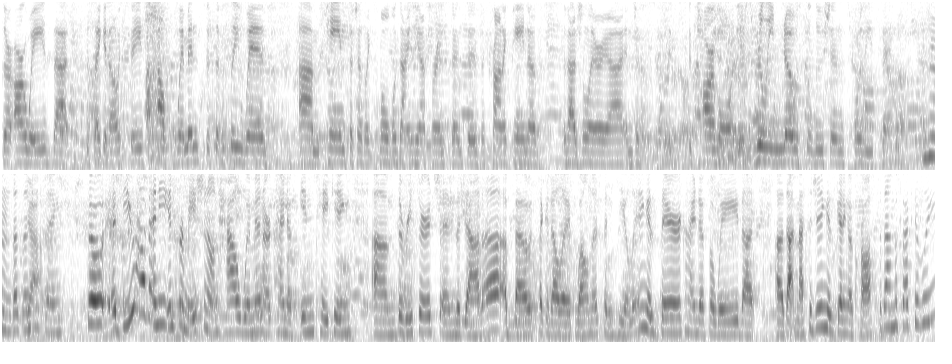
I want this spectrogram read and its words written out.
there are ways that the psychedelic space help women specifically with um, pain such as like vulvodynia, for instance, is a chronic pain of the vaginal area, and just it's, it's horrible, and there's really no solutions for these things. Mm-hmm, that's interesting. Yeah. So, uh, do you have any information on how women are kind of intaking um, the research and the data about psychedelic wellness and healing? Is there kind of a way that uh, that messaging is getting across to them effectively?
